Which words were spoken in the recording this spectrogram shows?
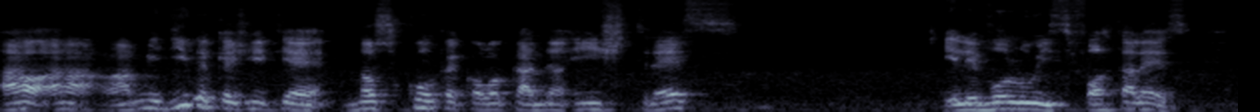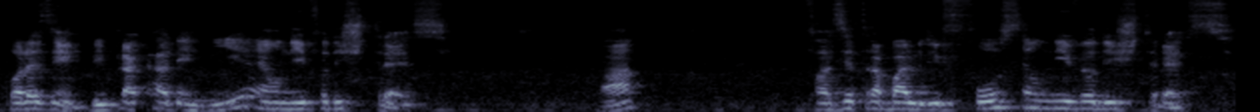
À, à, medida que a gente é, nosso corpo é colocado em estresse, ele evolui, se fortalece. Por exemplo, ir para academia é um nível de estresse, tá? Fazer trabalho de força é um nível de estresse.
